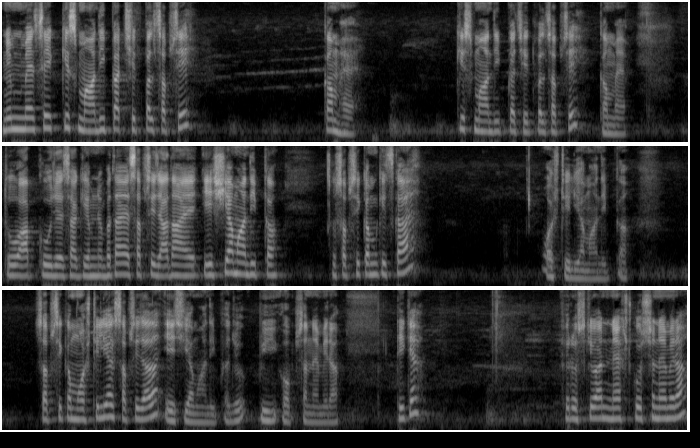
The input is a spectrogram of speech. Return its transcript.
निम्न में से किस महाद्वीप का क्षेत्रफल सबसे कम है? किस महाद्वीप का क्षेत्रफल सबसे कम है? तो आपको जैसा कि हमने बताया, सबसे ज़्यादा है एशिया महाद्वीप का। तो सबसे कम किसका है? ऑस्ट्रेलिया महाद्वीप का। सबसे कम ऑस्ट्रेलिया, सबसे ज़्यादा एशिया महाद्वीप का जो बी ऑप्शन है मेरा। ठीक है? फिर उसके बाद नेक्स्ट क्वेश्चन है मेरा।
